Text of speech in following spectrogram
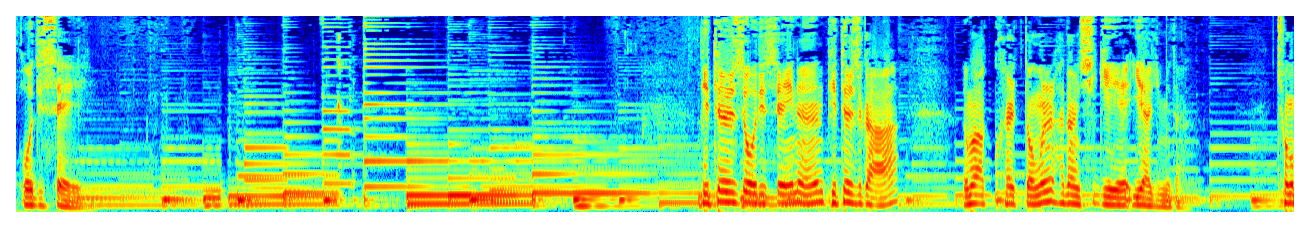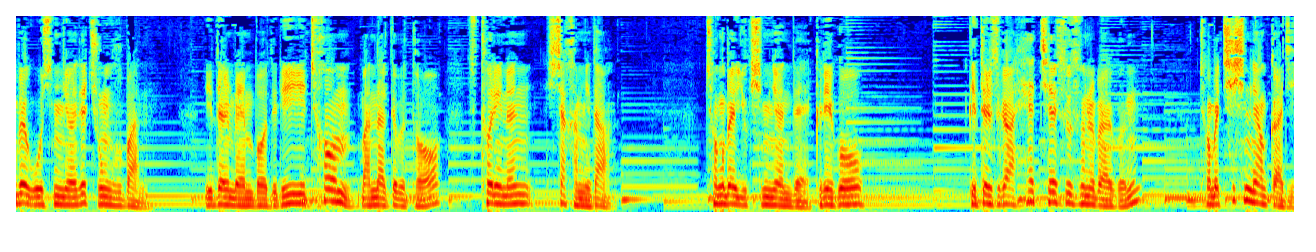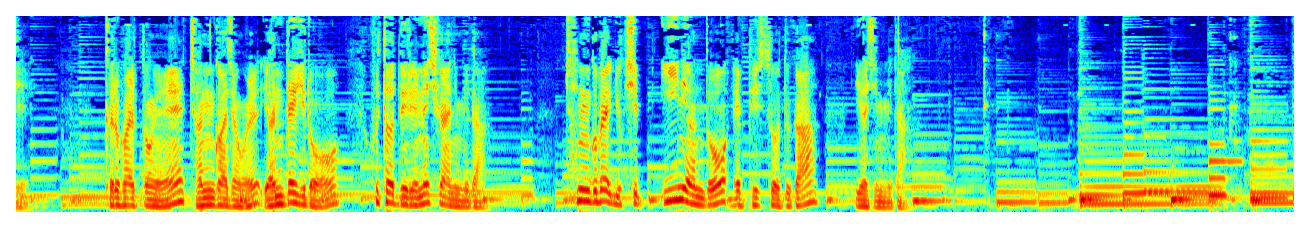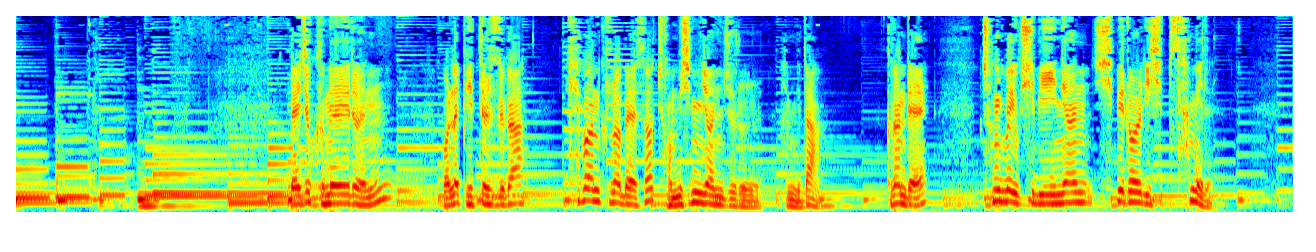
오디세이 비틀스 오디세이는 비틀즈가 음악 활동을 하던 시기의 이야기입니다. 1950년대 중후반 이들 멤버들이 처음 만날 때부터 스토리는 시작합니다. 1960년대 그리고 비틀즈가 해체 수순을 밟은 1970년까지 그룹 활동의 전 과정을 연대기로 훑어드리는 시간입니다. 1962년도 에피소드가 이어집니다. 매주 금요일은 원래 비틀즈가 캐번 클럽에서 점심 연주를 합니다. 그런데 1962년 11월 23일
